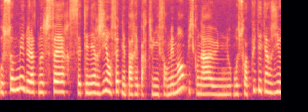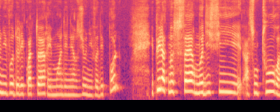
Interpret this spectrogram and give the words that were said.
Au sommet de l'atmosphère, cette énergie en fait n'est pas répartie uniformément puisqu'on reçoit plus d'énergie au niveau de l'équateur et moins d'énergie au niveau des pôles. Et puis l'atmosphère modifie à son tour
